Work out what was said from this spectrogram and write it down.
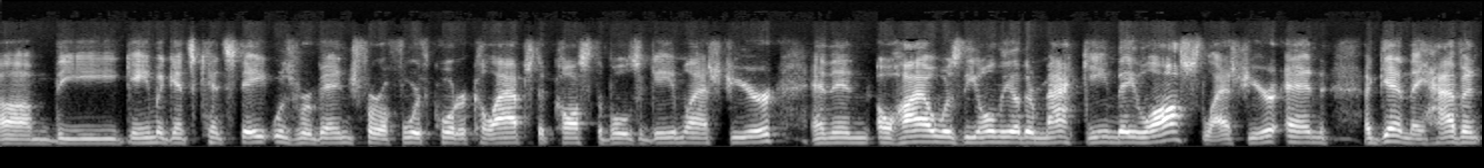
Um, the game against Kent State was revenge for a fourth quarter collapse that cost the Bulls a game last year. And then Ohio was the only other MAC game they lost last year. And again, they haven't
